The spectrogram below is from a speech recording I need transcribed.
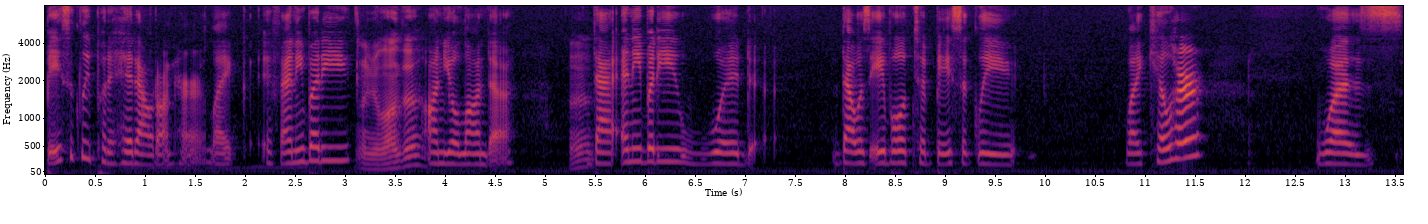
basically put a hit out on her. Like if anybody And Yolanda? on Yolanda Huh? that anybody would that was able to basically like kill her was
